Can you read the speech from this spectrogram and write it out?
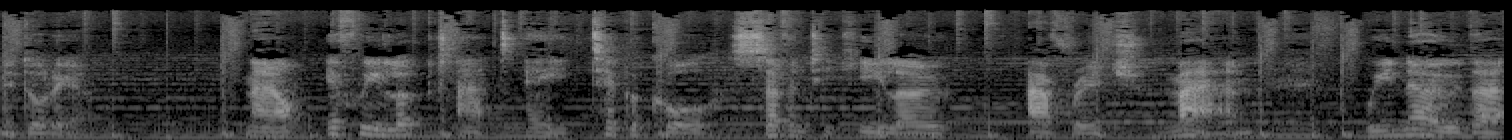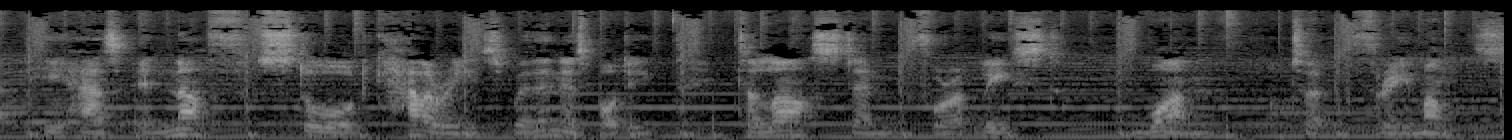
Midoriya. Now, if we looked at a typical 70 kilo average man, we know that he has enough stored calories within his body to last him for at least one to three months.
